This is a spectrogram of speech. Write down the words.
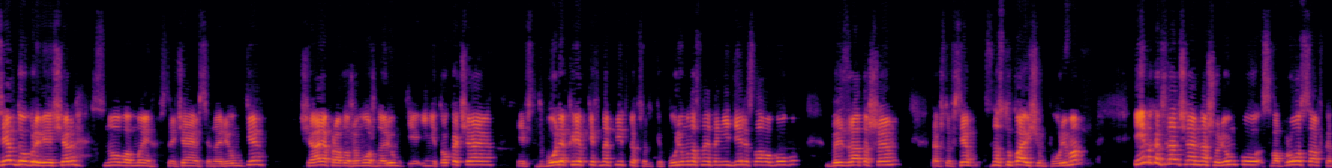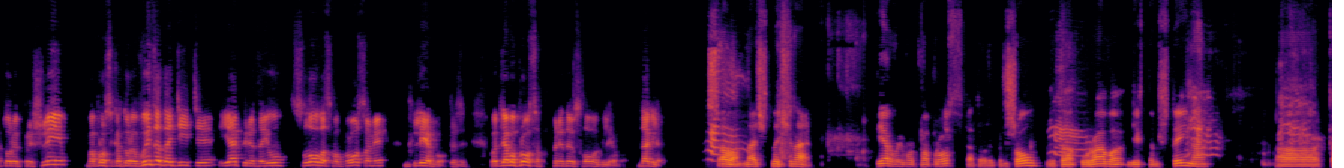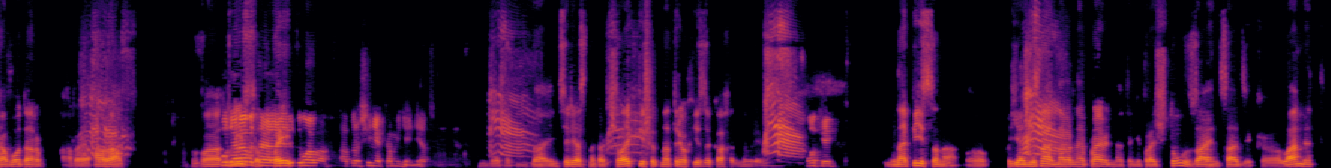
Всем добрый вечер. Снова мы встречаемся на рюмке чая. Правда, уже можно рюмки и не только чая, и в более крепких напитках. Все-таки Пурим у нас на этой неделе, слава Богу, без раташем. Так что всем с наступающим Пуримом. И мы, как всегда, начинаем нашу рюмку с вопросов, которые пришли, вопросы, которые вы зададите. Я передаю слово с вопросами Глебу. То есть, вот для вопросов передаю слово Глебу. Да, Глеб. Шалом, значит, начинаем. Первый вот вопрос, который пришел, это Урава Лихтенштейна, э, кого-то Арав. В Арав это, думаю, обращение ко мне, нет? Да, да, интересно, как человек пишет на трех языках одновременно. Окей. Okay. Написано, э, я не знаю, наверное, правильно это не прочту, Зайн Цадик э, Ламет, а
